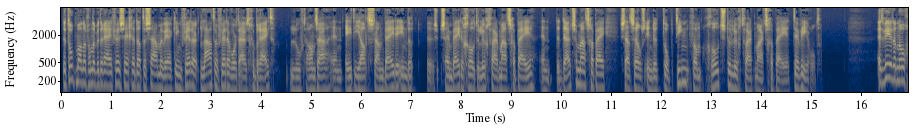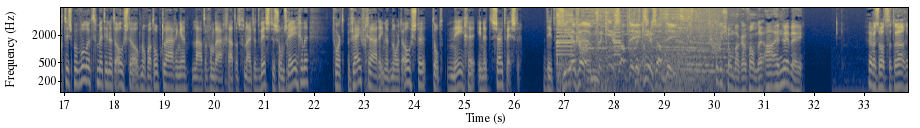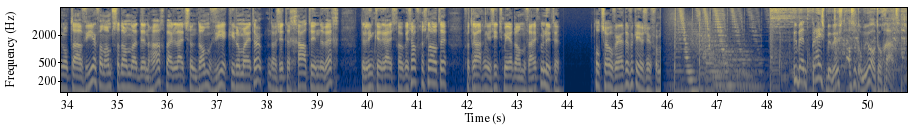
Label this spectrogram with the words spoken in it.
De topmannen van de bedrijven zeggen dat de samenwerking verder, later verder wordt uitgebreid. Lufthansa en Etihad staan beide in de, uh, zijn beide grote luchtvaartmaatschappijen... en de Duitse maatschappij staat zelfs in de top 10 van grootste luchtvaartmaatschappijen ter wereld. Het weer dan nog, het is bewolkt met in het oosten ook nog wat opklaringen. Later vandaag gaat het vanuit het westen soms regenen. Het wordt 5 graden in het noordoosten tot 9 in het zuidwesten. Dit was ZFM, verkeersupdate. verkeersupdate. Dit is John Bakker van de ANWB. Er is wat vertraging op de A4 van Amsterdam naar Den Haag bij Leidsendam 4 kilometer. Daar zitten gaten in de weg. De linkerrijstrook is afgesloten. Vertraging is iets meer dan 5 minuten. Tot zover de verkeersinformatie. U bent prijsbewust als het om uw auto gaat.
